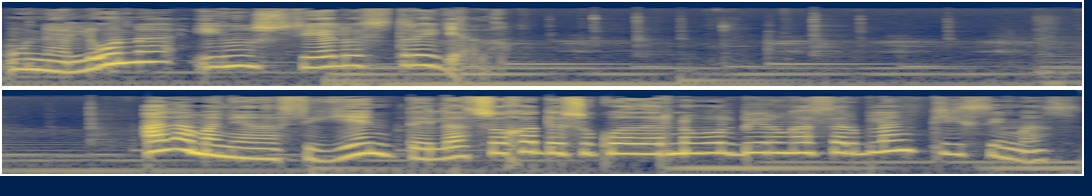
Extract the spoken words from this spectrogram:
una luna y un cielo estrellado. A la mañana siguiente, las hojas de su cuaderno volvieron a ser blanquísimas,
